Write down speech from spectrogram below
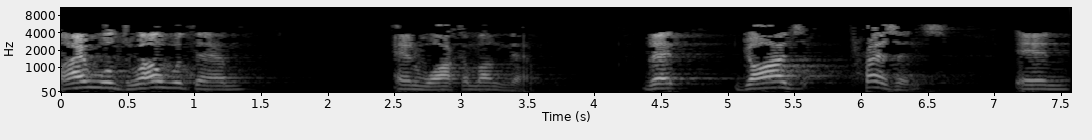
I will dwell with them and walk among them. That God's presence in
